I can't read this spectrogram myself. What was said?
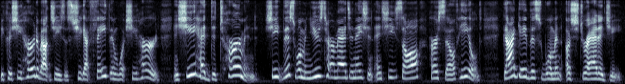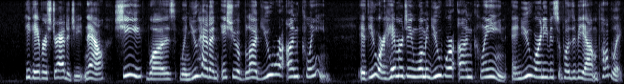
because she heard about Jesus, she got faith in what she heard, and she had determined, she this woman used her imagination and she saw herself healed. God gave this woman a strategy. He gave her a strategy. Now, she was, when you had an issue of blood, you were unclean. If you were a hemorrhaging woman, you were unclean and you weren't even supposed to be out in public.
